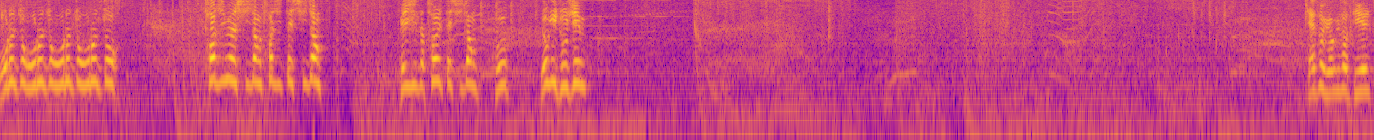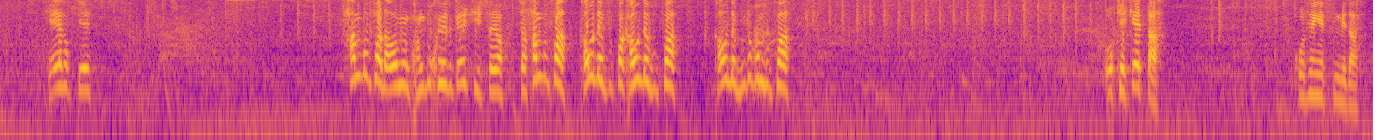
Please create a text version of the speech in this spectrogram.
오른쪽 오른쪽 오른쪽 오른쪽 터지면 시정 터질 때 시정 배신사 터질 때 시정 굿 여기 조심 계속 여기서 딜 계속 딜 3부파 나오면 광폭해도 깰 수 있어요. 자, 3부파. 가운데 부파, 가운데 부파. 가운데 무조건 부파. 오케이, 깼다. 고생했습니다.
